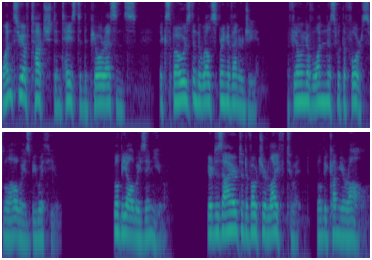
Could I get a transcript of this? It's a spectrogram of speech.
Once you have touched and tasted the pure essence, exposed in the wellspring of energy, a feeling of oneness with the Force will always be with you will be always in you. Your desire to devote your life to it will become your all.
